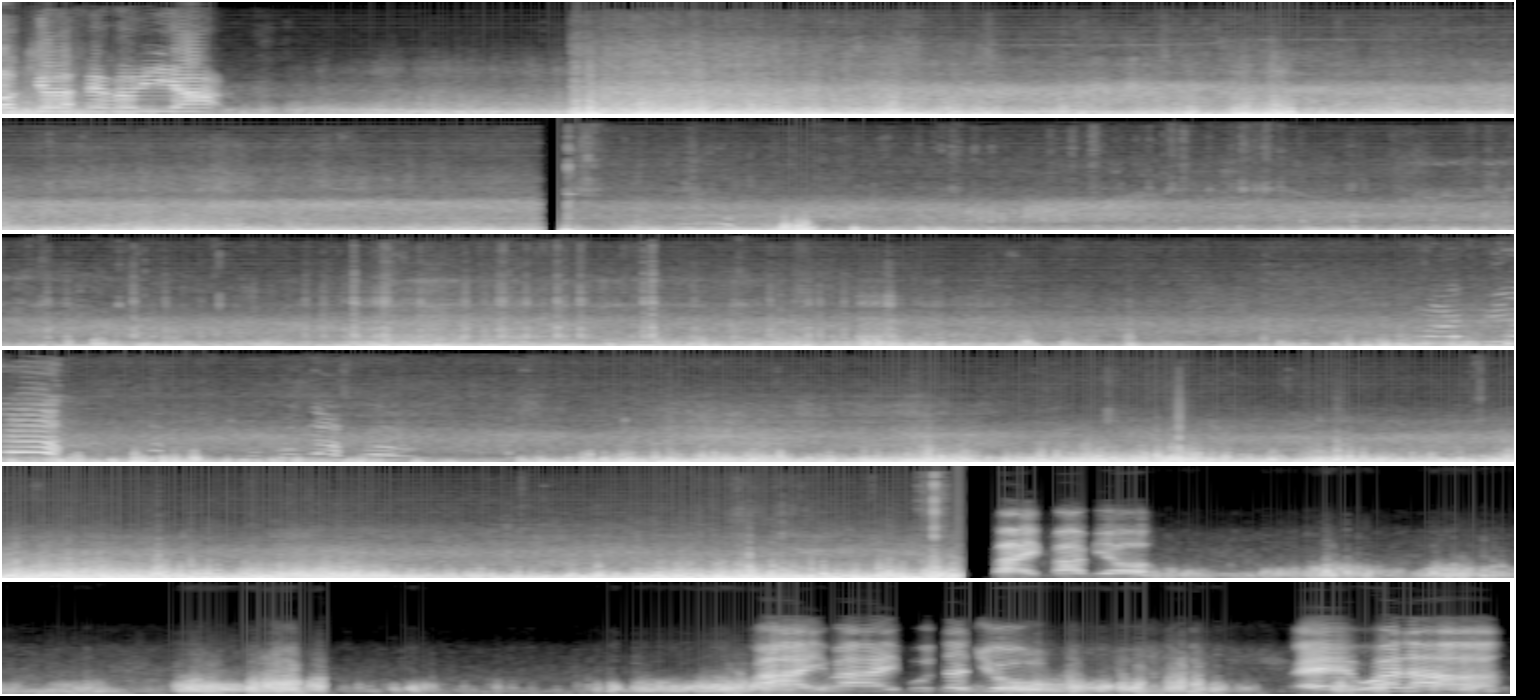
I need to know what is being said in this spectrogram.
Occhio alla ferrovia! Vai Fabio! Vai, vai, butta giù! E voilà!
